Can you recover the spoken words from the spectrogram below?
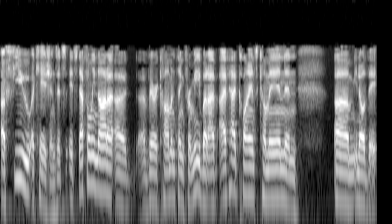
a few occasions. It's it's definitely not a, a, a very common thing for me, but I've I've had clients come in and um, you know, they,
